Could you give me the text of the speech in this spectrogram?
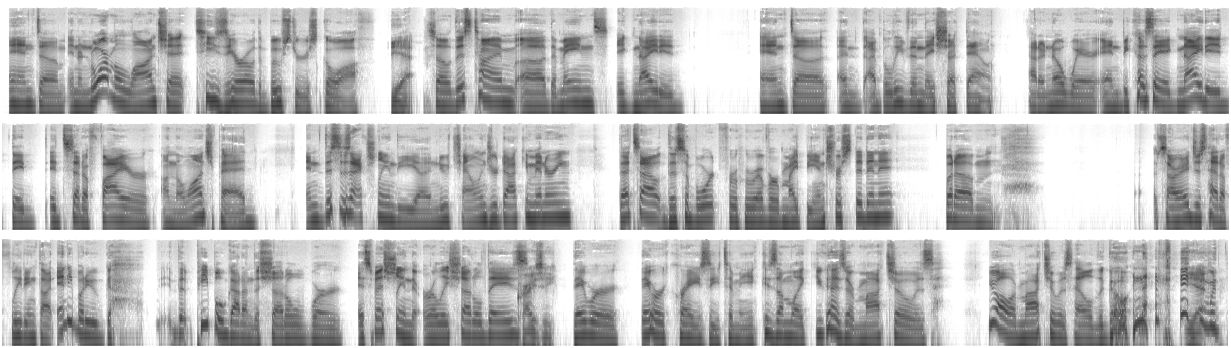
And um, in a normal launch at T0, the boosters go off. yeah. So this time, uh, the mains ignited, and uh, and I believe then they shut down out of nowhere. And because they ignited, they it set a fire on the launch pad. And this is actually in the uh, new Challenger documentary. That's out this abort for whoever might be interested in it. But um, sorry, I just had a fleeting thought. Anybody who got, the people who got on the shuttle were, especially in the early shuttle days, Crazy. they were they were crazy to me because I'm like, you guys are macho as you all are macho as hell to go in that thing Yeah. with.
